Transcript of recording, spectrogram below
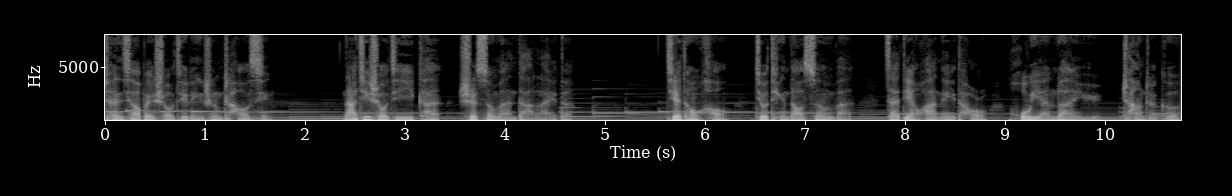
陈笑被手机铃声吵醒，拿起手机一看，是孙婉打来的。接通后，就听到孙婉在电话那头胡言乱语，唱着歌，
